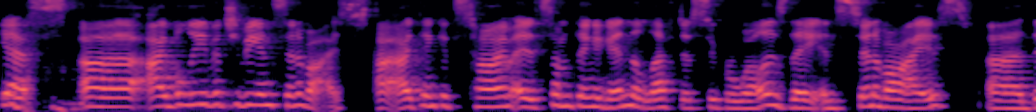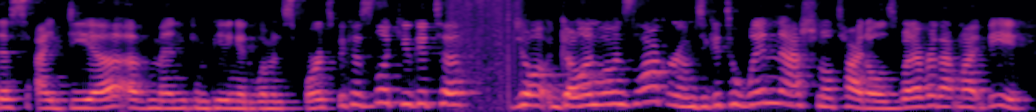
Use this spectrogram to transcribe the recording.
Yes, uh, I believe it should be incentivized. I, I, think it's time. It's something again the left does super well is they incentivize uh, this idea of men competing in women's sports because look, you get to go in women's locker rooms, you get to win national titles, whatever that might be.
